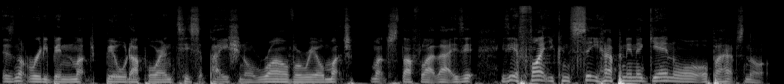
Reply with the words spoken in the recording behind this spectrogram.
there's not really been much build up or anticipation or rivalry or much much stuff like that. Is it is it a fight you can see happening again, or, or perhaps not?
